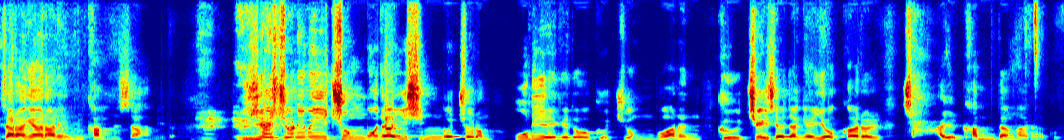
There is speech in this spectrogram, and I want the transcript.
사랑의 하나님 감사합니다. 예수님이 중보자이신 것처럼 우리에게도 그 중보하는 그 제사장의 역할을 잘 감당하라고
